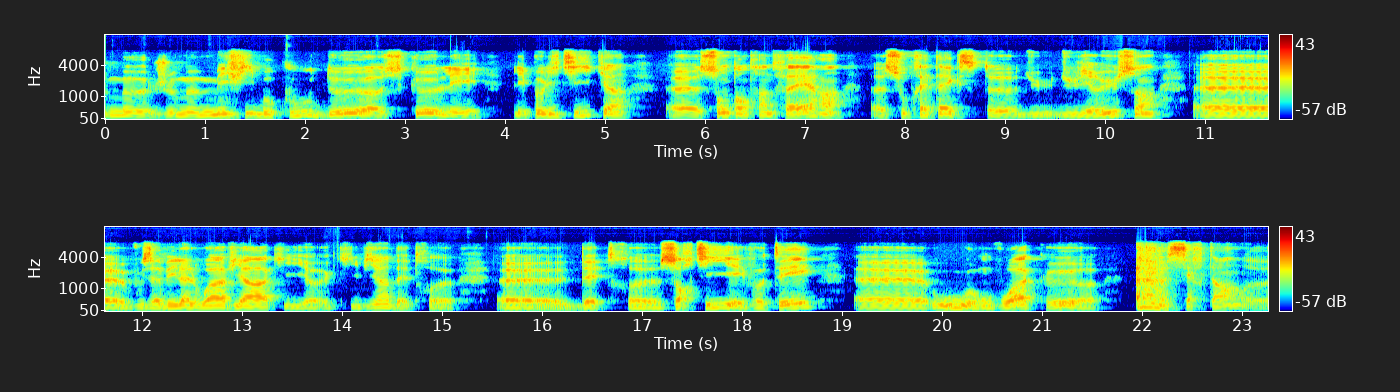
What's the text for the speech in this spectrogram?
me, méfie beaucoup de ce que les politiques sont en train de faire sous prétexte du, virus. vous avez la loi Avia qui, vient d'être d'être sortie et votée. Euh, où on voit que euh, certains, euh,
